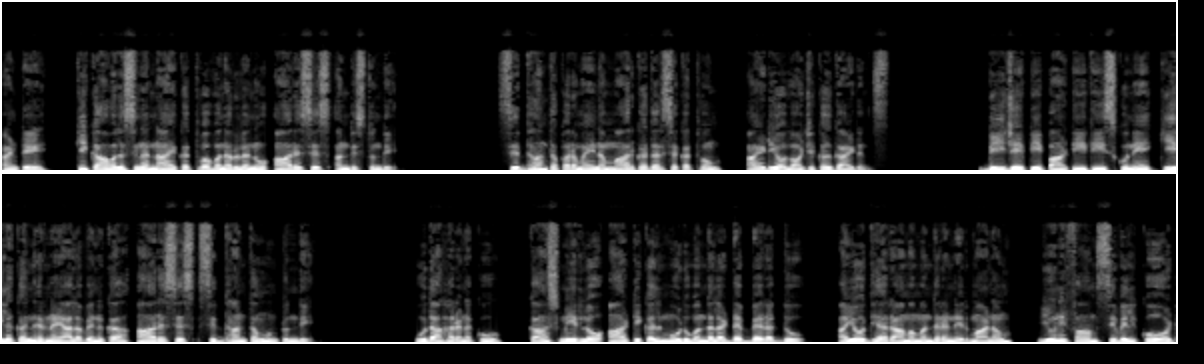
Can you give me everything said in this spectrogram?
అంటే కి కావలసిన నాయకత్వ వనరులను ఆర్ఎస్ఎస్ అందిస్తుంది. సిద్ధాంతపరమైన మార్గదర్శకత్వం ఐడియాలజికల్ గైడెన్స్ బీజేపీ పార్టీ తీసుకునే కీలక నిర్ణయాల వెనుక ఆర్ఎస్ఎస్ సిద్ధాంతం ఉంటుంది. ఉదాహరణకు కాశ్మీర్లో ఆర్టికల్ మూడు వందల డెబ్బై రద్దు అయోధ్య రామమందిర నిర్మాణం యూనిఫామ్ సివిల్ కోడ్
